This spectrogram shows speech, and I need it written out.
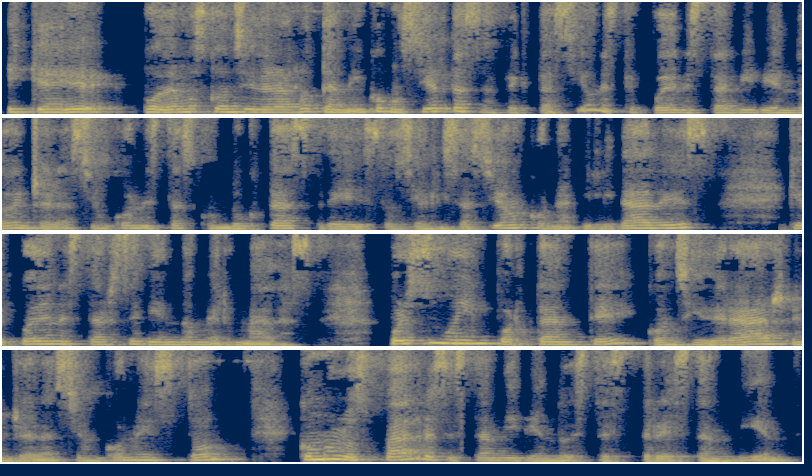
y que podemos considerarlo también como ciertas afectaciones que pueden estar viviendo en relación con estas conductas de socialización, con habilidades que pueden estarse viendo mermadas. Por eso es muy importante considerar en relación con esto cómo los padres están viviendo este estrés también,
